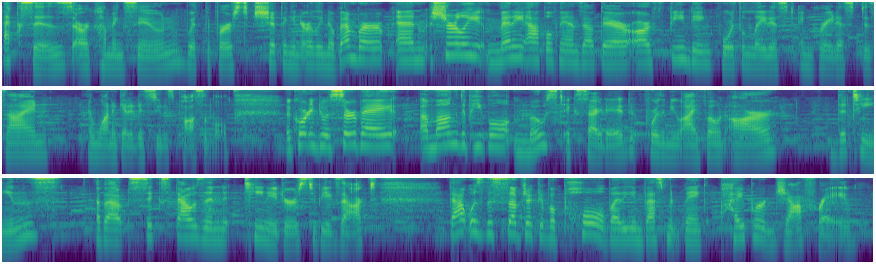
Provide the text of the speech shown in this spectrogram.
X's are coming soon, with the first shipping in early November, and surely many Apple fans out there are fiending for the latest and greatest design and want to get it as soon as possible. According to a survey, among the people most excited for the new iPhone are the teens, about 6,000 teenagers to be exact. That was the subject of a poll by the investment bank Piper Jaffray.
